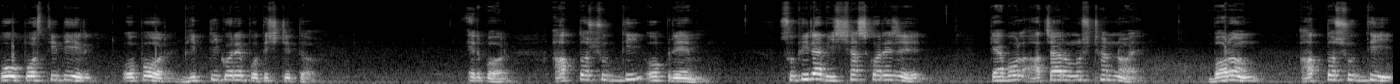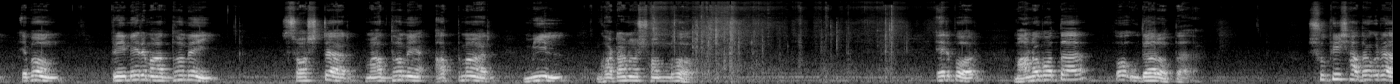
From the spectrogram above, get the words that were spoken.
ও উপস্থিতির ওপর ভিত্তি করে প্রতিষ্ঠিত। এরপর, আত্মশুদ্ধি ও প্রেম। সুফিরা বিশ্বাস করে যে কেবল আচার অনুষ্ঠান নয়, বরং আত্মশুদ্ধি এবং প্রেমের মাধ্যমেই স্রষ্টার মাধ্যমে আত্মার মিল ঘটানো সম্ভব। এরপর, মানবতা ও উদারতা। সুফি সাধকরা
